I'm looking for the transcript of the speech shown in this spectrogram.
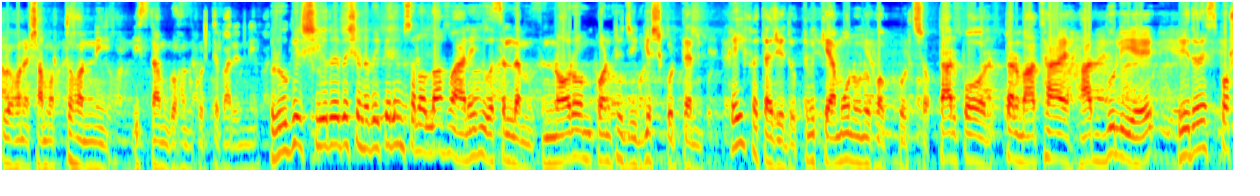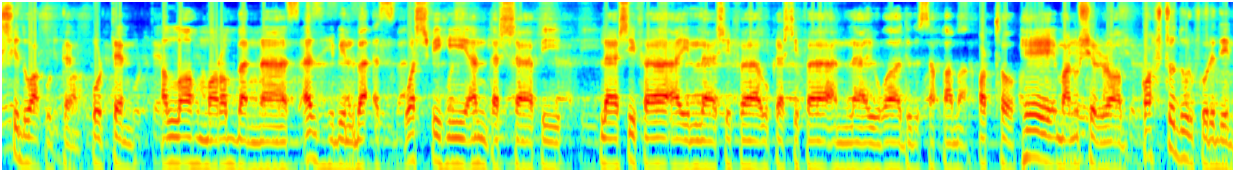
গ্রহণে সামর্থ্য হননি, ইসলাম গ্রহণ করতে পারেননি। রোগীর শিওরে বেশি নবী করিম সাল আলহি ওসাল্লাম নরম কণ্ঠে জিজ্ঞেস করতেন তুমি কেমন অনুভব করছ? তারপর তার মাথায় হাত বুলিয়ে হৃদয় স্পর্শী দোয়া করতেন, পড়তেন আল্লাহ অর্থ, হে মানুষের রব, কষ্ট দূর করে দিন।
